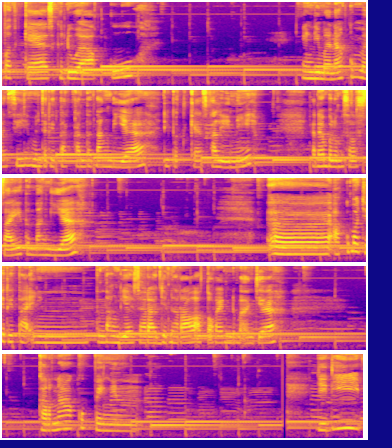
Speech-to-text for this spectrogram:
podcast kedua aku yang di mana aku masih menceritakan tentang dia di podcast kali ini karena belum selesai tentang dia. Uh, aku mau ceritain tentang dia secara general atau random aja karena aku pengen jadi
